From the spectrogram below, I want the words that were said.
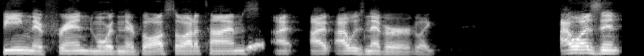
being their friend more than their boss a lot of times. I, I I was never like I wasn't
